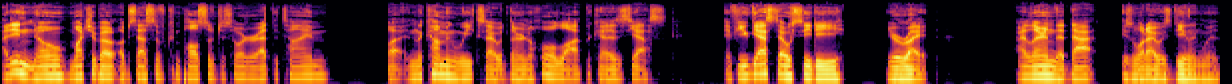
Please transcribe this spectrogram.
I didn't know much about obsessive compulsive disorder at the time, but in the coming weeks, I would learn a whole lot because, yes, if you guessed OCD, you're right. I learned that that is what I was dealing with.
